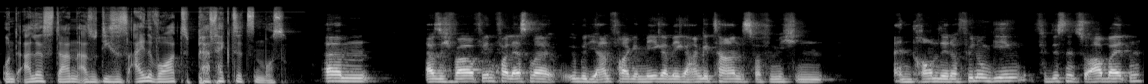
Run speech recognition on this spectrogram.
und alles dann, also dieses eine Wort perfekt sitzen muss? Ähm, also ich war auf jeden Fall erstmal über die Anfrage mega, mega angetan. Das war für mich ein ein Traum, der in Erfüllung ging, für Disney zu arbeiten.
